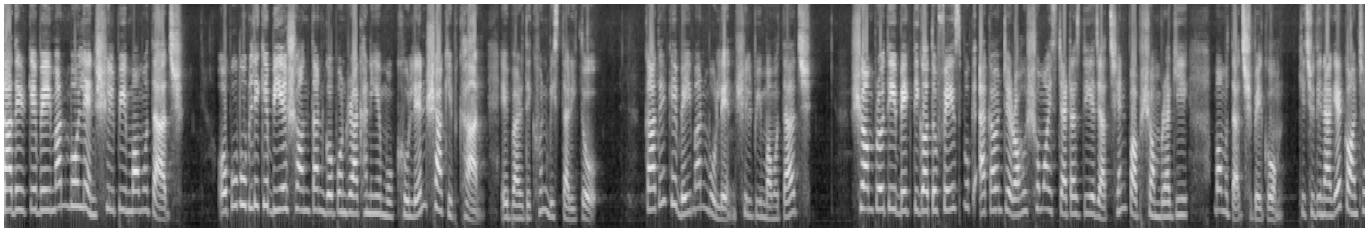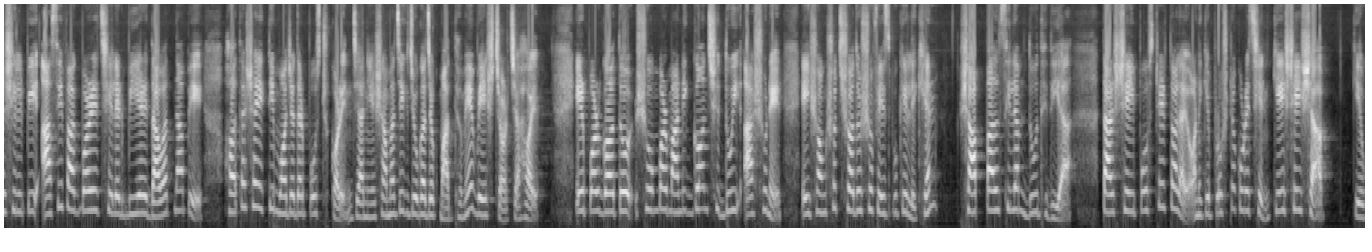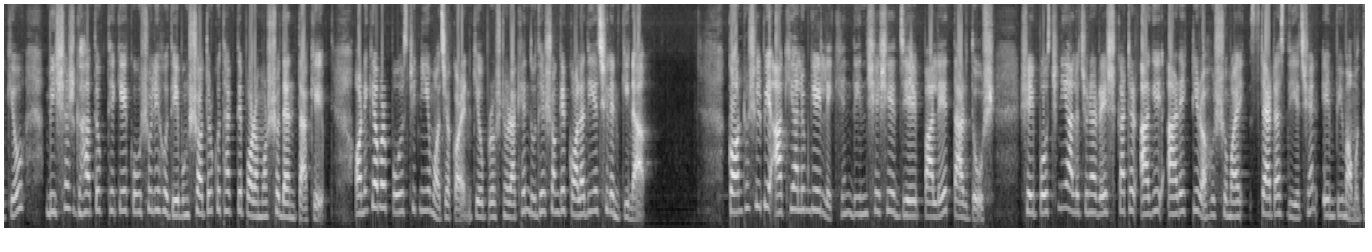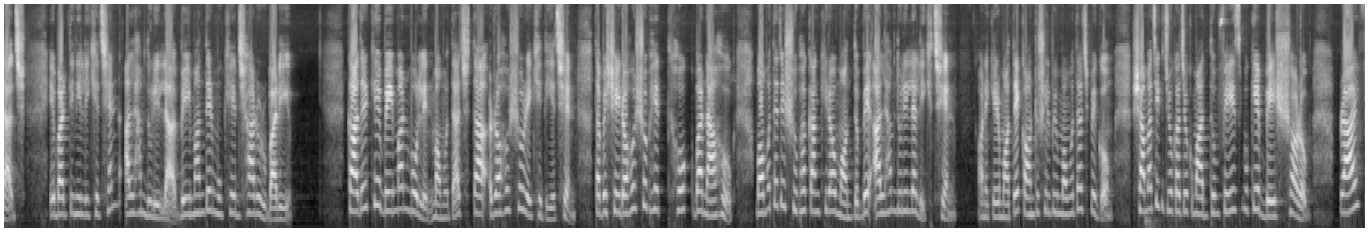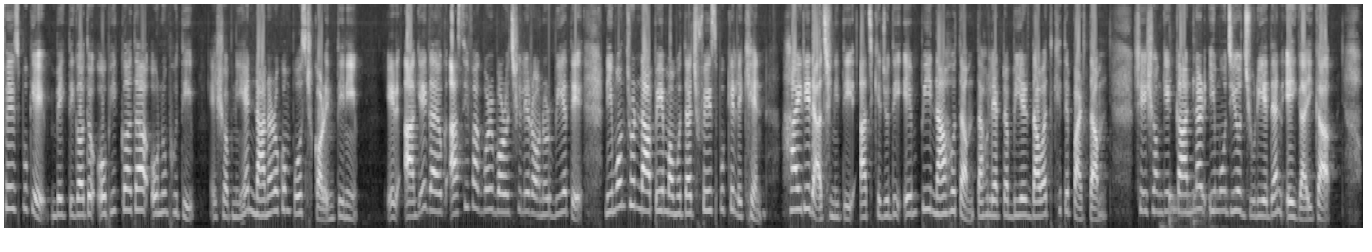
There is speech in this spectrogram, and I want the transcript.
কাদেরকে বেইমান বললেন শিল্পী মমতাজ। অপু বুবলিকে বিয়ের সন্তান গোপন রাখা নিয়ে মুখ খুললেন শাকিব খান। এবার দেখুন বিস্তারিত। কাদেরকে বেইমান বললেন শিল্পী মমতাজ? সম্প্রতি ব্যক্তিগত ফেসবুক অ্যাকাউন্টে রহস্যময় স্ট্যাটাস দিয়ে যাচ্ছেন পপ সম্রাজ্ঞী মমতাজ বেগম। কিছুদিন আগে কণ্ঠশিল্পী আসিফ আকবরের ছেলের বিয়ের দাওয়াত না পেয়ে হতাশায় একটি মজাদার পোস্ট করেন, যা নিয়ে সামাজিক যোগাযোগ মাধ্যমে বেশ চর্চা হয়। এরপর গত সোমবার মানিকগঞ্জ দুই আসনের এই সংসদ সদস্য ফেসবুকে লেখেন, সাপ পালছিলাম দুধ দিয়া। তার সেই পোস্টের তলায় অনেকে প্রশ্ন করেছেন, কে সেই সাপ? কেউ কেউ বিশ্বাসঘাতক থেকে কৌশলী হতে এবং সতর্ক থাকতে পরামর্শ দেন তাকে। অনেকে আবার পোস্টটি নিয়ে মজা করেন। কেউ প্রশ্ন রাখেন, দুধের সঙ্গে কলা দিয়েছিলেন কিনা? কণ্ঠশিল্পী আখি আলমগীর লেখেন, দিন শেষে যে পালে তার দোষ। সেই পোস্ট নিয়ে আলোচনা রেশ কাটার আগে আরেকটি রহস্যময় স্ট্যাটাস দিয়েছেন এমপি মমতাজ। এবার তিনি লিখেছেন, আলহামদুলিল্লাহ বেইমানদের মুখে ঝাড়ুর বাড়ি। কাদেরকে বেইমান বললেন মমতাজ, তা রহস্য রেখে দিয়েছেন। তবে সেই রহস্য ভেদ হোক বা না হোক, মমতাজের শুভাকাঙ্ক্ষীরাও মন্তব্যে আলহামদুলিল্লাহ লিখছেন। অনেকের মতে কণ্ঠশিল্পী মমতাজ বেগম সামাজিক যোগাযোগ মাধ্যম ফেসবুকে বেশ সরব। প্রায় ফেসবুকে ব্যক্তিগত অভিজ্ঞতা, অনুভূতি এসব নিয়ে নানা রকম পোস্ট করেন তিনি। এর আগে গায়ক আসিফ আকবরের বড় ছেলে রনর বিয়েতে নিমন্ত্রণ না পেয়ে মমতাজ ফেসবুকে লেখেন হাইরি রাজনীতি, আজকে যদি এমপি না হতাম তাহলে একটা বিয়ের দাওয়াত খেতে পারতাম। সেই সঙ্গে কান্নার ইমোজিও জুড়িয়ে দেন এই গায়িকা।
